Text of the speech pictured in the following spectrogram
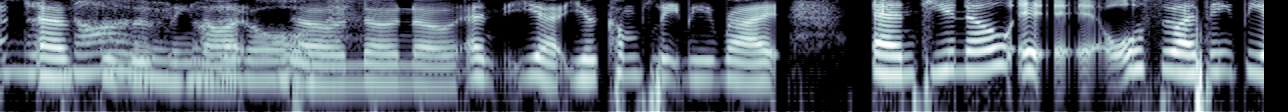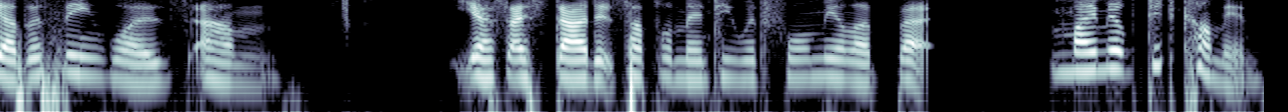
no, Absolutely not not. at all. No, no, no. And yeah, you're completely right. And you know, it, it also I think the other thing was um yes, I started supplementing with formula, but my milk did come in.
